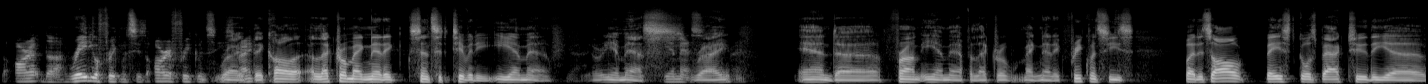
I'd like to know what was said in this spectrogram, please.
the R, the radio frequencies, RF frequencies, Right. right? They call it electromagnetic sensitivity, EMF or EMS. EMS, Right. right. And uh, from EMF, electromagnetic frequencies, but it's all based goes back to the uh,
